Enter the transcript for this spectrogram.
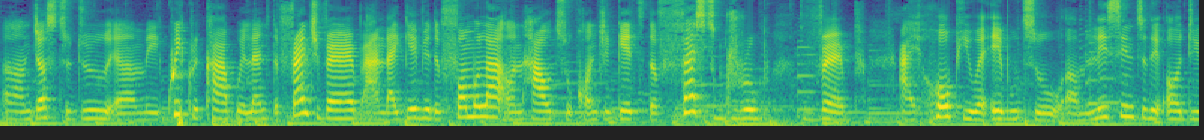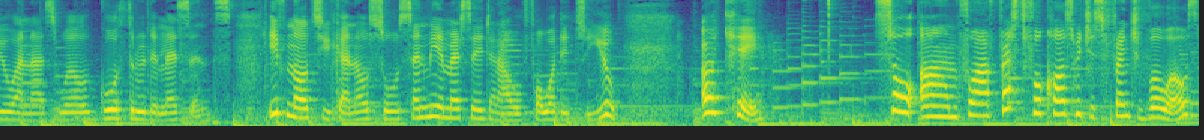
Um, just to do um, a quick recap, we learned the French verb, and I gave you the formula on how to conjugate the first group verb. I hope you were able to um, listen to the audio and as well go through the lessons. If not, you can also send me a message and I will forward it to you. Okay. So, um, for our first focus, which is French vowels,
